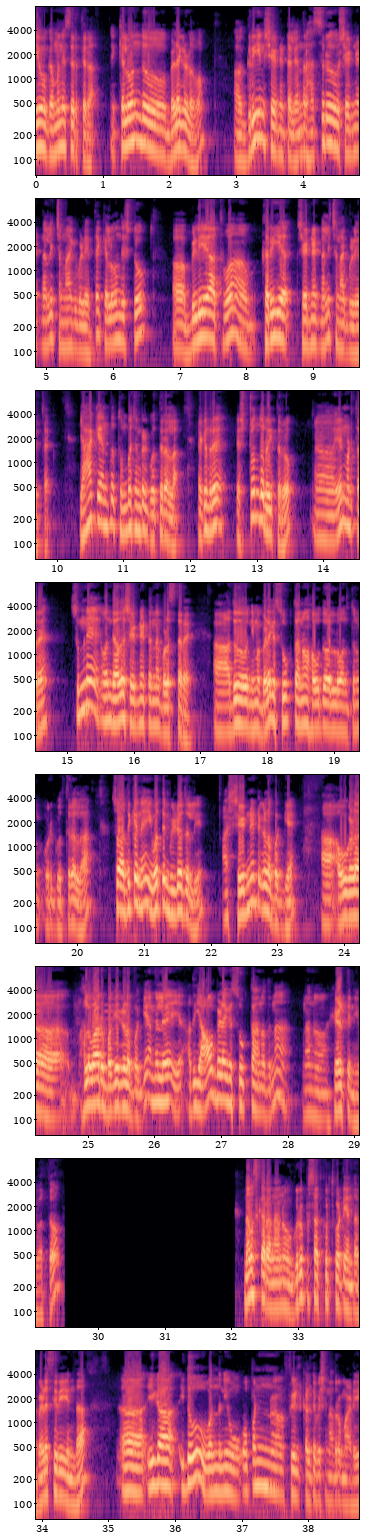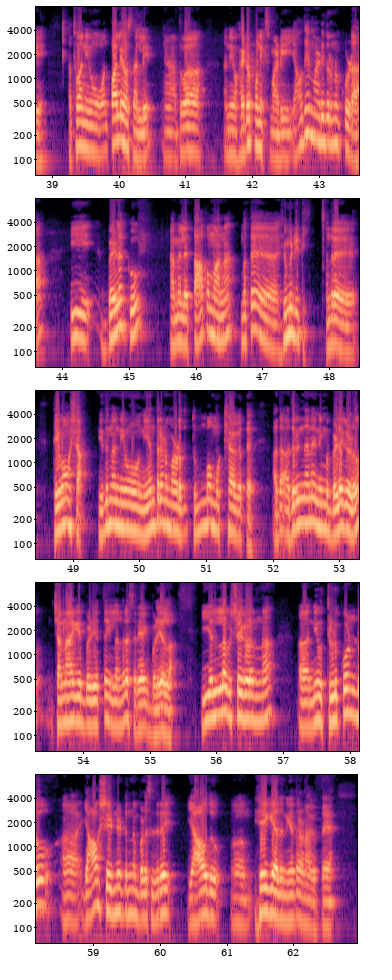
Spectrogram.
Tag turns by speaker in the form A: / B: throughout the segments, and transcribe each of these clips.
A: ನೀವು ಗಮನಿಸಿರ್ತೀರ. ಕೆಲವೊಂದು ಬೆಳೆಗಳು ಗ್ರೀನ್ ಶೇಡ್ ನೆಟ್ಟಲ್ಲಿ ಅಂದರೆ ಹಸಿರು ಶೇಡ್ ನೆಟ್ನಲ್ಲಿ ಚೆನ್ನಾಗಿ ಬೆಳೆಯುತ್ತೆ. ಕೆಲವೊಂದಿಷ್ಟು ಬಿಳಿಯ ಅಥವಾ ಕರಿಯ ಶೇಡ್ ನೆಟ್ನಲ್ಲಿ ಚೆನ್ನಾಗಿ ಬೆಳೆಯುತ್ತೆ. ಯಾಕೆ ಅಂತ ತುಂಬ ಜನರಿಗೆ ಗೊತ್ತಿರಲ್ಲ. ಯಾಕಂದರೆ ಎಷ್ಟೊಂದು ರೈತರು ಏನು ಮಾಡ್ತಾರೆ? ಸುಮ್ಮನೆ ಒಂದು ಯಾವುದೋ ಶೇಡ್ ನೆಟ್ಟನ್ನು ಬಳಸ್ತಾರೆ. ಅದು ನಿಮ್ಮ ಬೆಳೆಗೆ ಸೂಕ್ತನೋ ಹೌದೋ ಅಲ್ಲೋ ಅಂತ ಅವ್ರಿಗೆ ಗೊತ್ತಿರಲ್ಲ. ಸೊ ಅದಕ್ಕೇ ಇವತ್ತಿನ ವಿಡಿಯೋದಲ್ಲಿ ಆ ಶೇಡ್ ನೆಟ್ಗಳ ಬಗ್ಗೆ ಅವುಗಳ ಹಲವಾರು ಬಗೆಗಳ ಬಗ್ಗೆ, ಆಮೇಲೆ ಅದು ಯಾವ ಬೆಳೆಗೆ ಸೂಕ್ತ ಅನ್ನೋದನ್ನು ನಾನು ಹೇಳ್ತೀನಿ ಇವತ್ತು. ನಮಸ್ಕಾರ, ನಾನು ಗುರುಪ್ರಸಾದ್ ಕುರ್ತಕೋಟಿ ಅಂತ ಬೆಳೆಸಿರಿಯಿಂದ ಈಗ ಇದು ಒಂದು ನೀವು ಓಪನ್ ಫೀಲ್ಡ್ ಕಲ್ಟಿವೇಶನ್ ಆದರೂ ಮಾಡಿ, ಅಥವಾ ನೀವು ಒಂದು ಪಾಲಿ ಹೌಸ್ನಲ್ಲಿ ಅಥವಾ ನೀವು ಹೈಡ್ರೋಪೋನಿಕ್ಸ್ ಮಾಡಿ, ಯಾವುದೇ ಮಾಡಿದ್ರೂ ಕೂಡ ಈ ಬೆಳಕು, ಆಮೇಲೆ ತಾಪಮಾನ, ಮತ್ತು ಹ್ಯುಮಿಡಿಟಿ ಅಂದರೆ ತೇವಾಂಶ, ಇದನ್ನು ನೀವು ನಿಯಂತ್ರಣ ಮಾಡೋದು ತುಂಬ ಮುಖ್ಯ ಆಗುತ್ತೆ. ಅದು, ಅದರಿಂದನೇ ನಿಮ್ಮ ಬೆಳೆಗಳು ಚೆನ್ನಾಗಿ ಬೆಳೆಯುತ್ತೆ, ಇಲ್ಲಾಂದರೆ ಸರಿಯಾಗಿ ಬೆಳೆಯಲ್ಲ. ಈ ಎಲ್ಲ ವಿಷಯಗಳನ್ನು ನೀವು ತಿಳ್ಕೊಂಡು ಯಾವ ಶೇಡ್ ನೆಟ್ಟನ್ನು ಬಳಸಿದರೆ ಯಾವುದು ಹೇಗೆ ಅದು ನಿಯಂತ್ರಣ ಆಗುತ್ತೆ,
